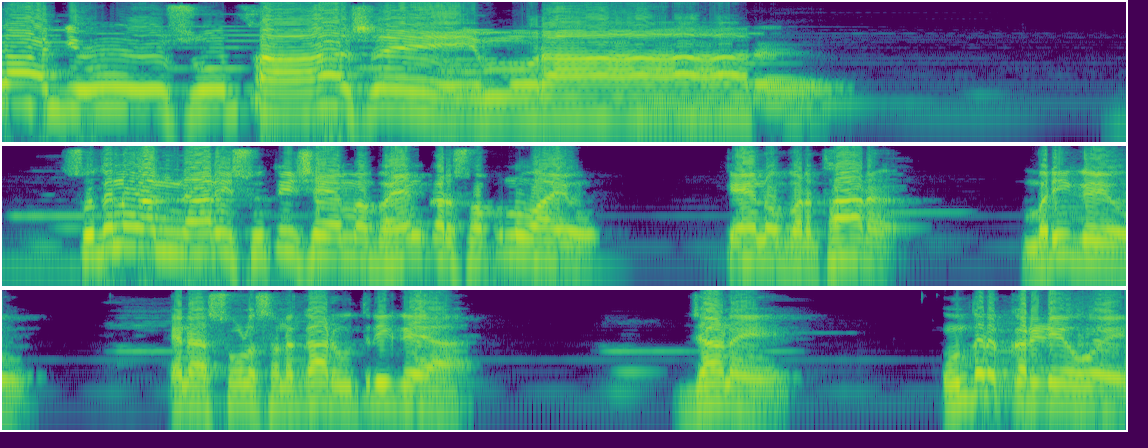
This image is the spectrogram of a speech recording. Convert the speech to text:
લાગ્યું? શું થાશે મુરાર? સુધનવાન નારી સૂતી છે, એમાં ભયંકર સ્વપ્ન આવ્યું કે એનો ભરથાર મરી ગયો. એના સોળ શણગાર ઉતરી ગયા. જાણે ઉંદર કરડ્યો હોય,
